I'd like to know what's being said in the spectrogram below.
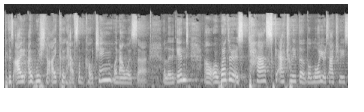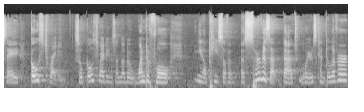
because I, I wish that I could have some coaching when I was uh, a litigant, uh, or whether it's task, actually the, the lawyers actually say ghostwriting. So ghostwriting is another wonderful you know, piece of a, a, service that, that lawyers can deliver,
